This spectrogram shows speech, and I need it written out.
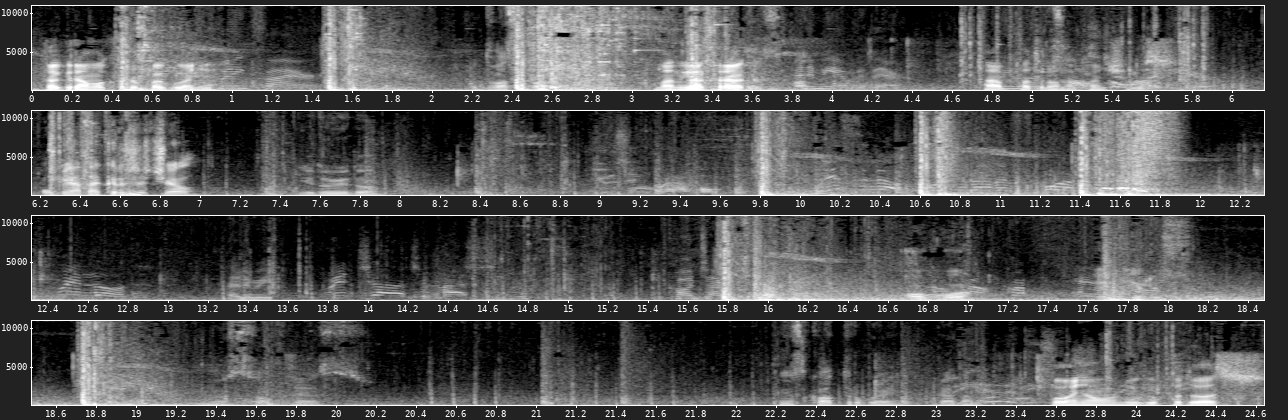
программах про погони. Два спада. Манга крак. А, патроны кончились. У меня на крыше чел. Иду, иду. Ого. Я хилюсь. Ну, Ну, склад другой, рядом. Понял, мигу по 20.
